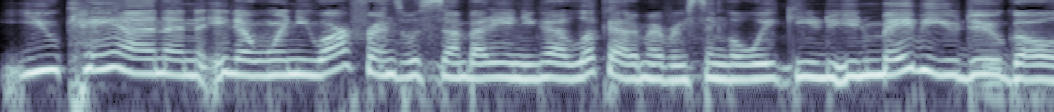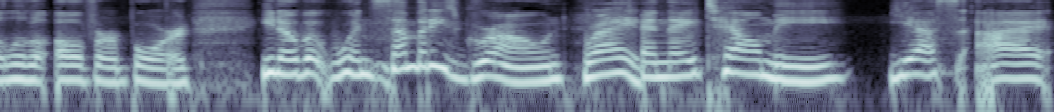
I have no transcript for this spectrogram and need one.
you can, and you know, when you are friends with somebody and you got to look at them every single week, you, you maybe you do go a little overboard, you know. But when somebody's grown, Right. and they tell me, yes, I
